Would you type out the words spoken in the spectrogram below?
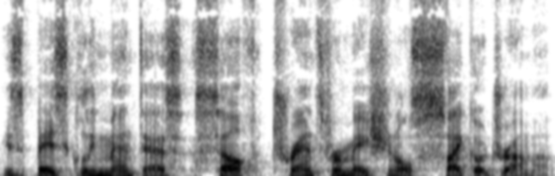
is basically meant as self transformational psychodrama.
